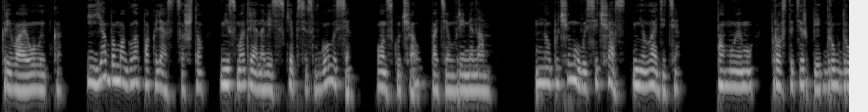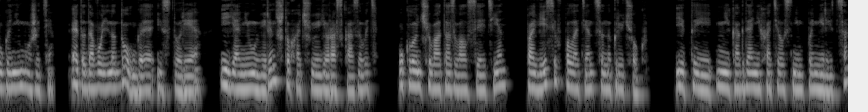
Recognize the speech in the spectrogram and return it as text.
кривая улыбка, и я бы могла поклясться, что, несмотря на весь скепсис в голосе, он скучал по тем временам. «Но почему вы сейчас не ладите? По-моему, Просто терпеть друг друга не можете. Это довольно долгая история, и я не уверен, что хочу ее рассказывать», — уклончиво отозвался Этьен, повесив полотенце на крючок. «И ты никогда не хотел с ним помириться?»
